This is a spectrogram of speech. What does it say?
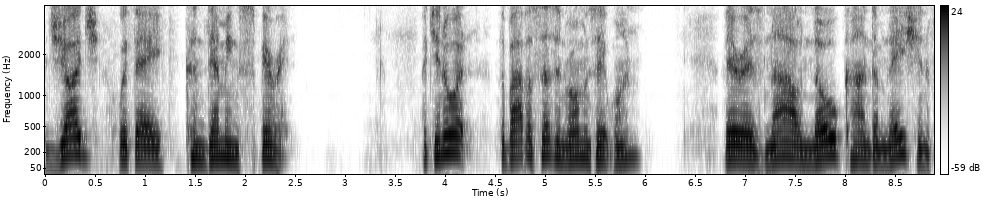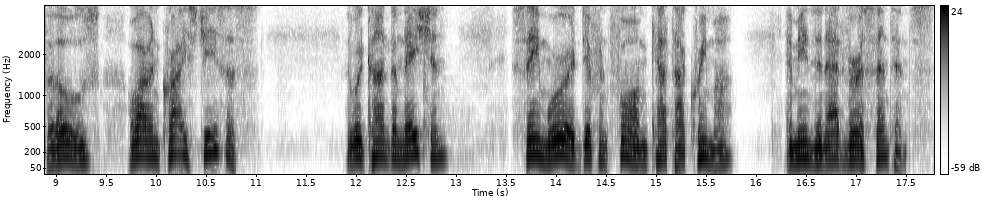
Judge with a condemning spirit. But you know what the Bible says in Romans 8 1? There is now no condemnation for those who are in Christ Jesus. The word condemnation, same word, different form, katakrima. It means an adverse sentence.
